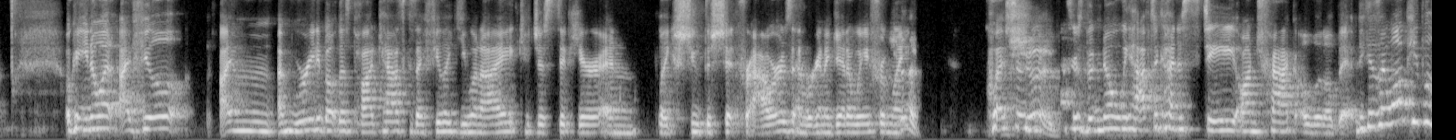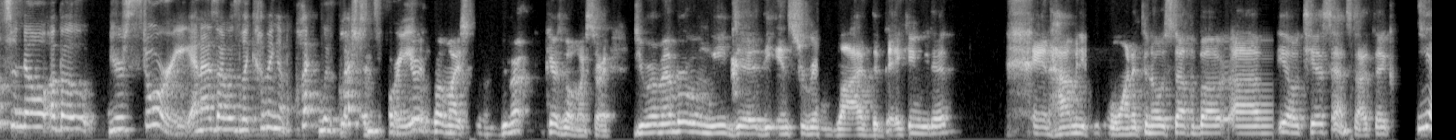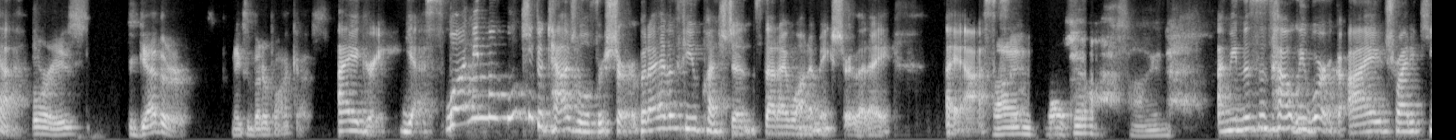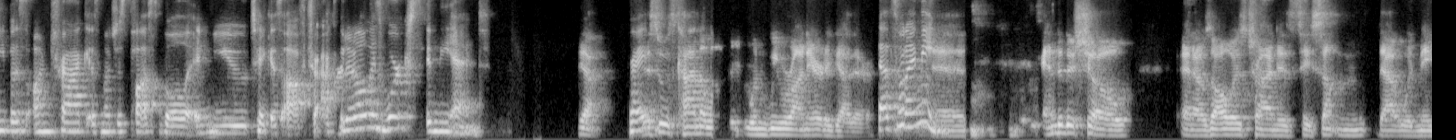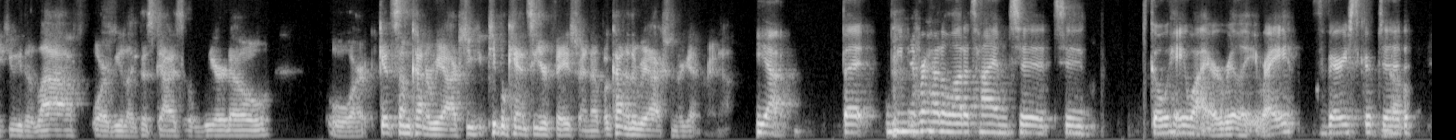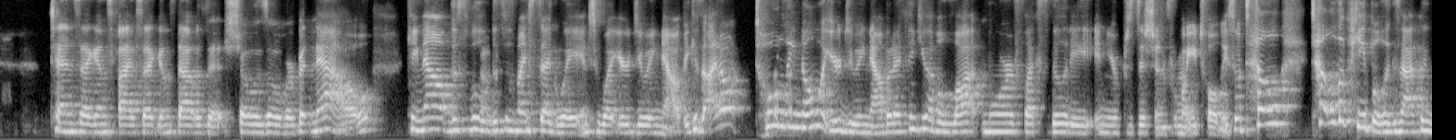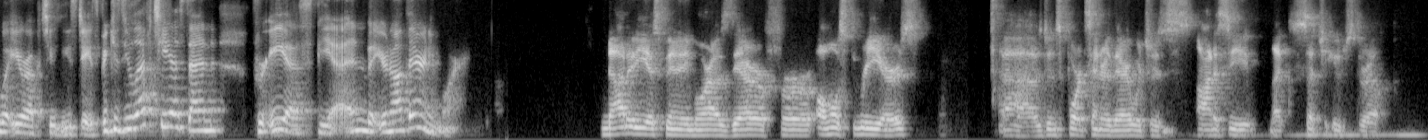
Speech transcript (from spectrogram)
Okay. You know what? I feel I'm I'm worried about this podcast because I feel like you and I could just sit here and like shoot the shit for hours and we're gonna get away from like Should. questions and answers. But no, we have to kind of stay on track a little bit because I want people to know about your story. And as I was like coming up with questions for you. Here's about my story. Here's about my story. Do you remember when we did the Instagram live the baking we did? and how many people wanted to know stuff about um, you know TSN. So I think yeah, stories together makes a better podcast. I agree. Yes. Well, I mean, we'll, we'll keep it casual for sure, but I have a few questions that I want to make sure that I I ask. Fine. Fine. I mean, this is how we work. I try to keep us on track as much as possible, and you take us off track, but it always works in the end. Yeah. Right. This was kind of like when we were on air together. That's what I mean. And end of the show, and I was always trying to say something that would make you either laugh or be like, "This guy's a weirdo," or get some kind of reaction. People can't see your face right now, but kind of the reaction they're getting right now. Yeah, but we never had a lot of time to to go haywire, really. Right? It's very scripted. No. 10 seconds, five seconds, that was it. Show was over. But now, okay, now this will this is my segue into what you're doing now because I don't totally know what you're doing now, but I think you have a lot more flexibility in your position from what you told me. So tell tell the people exactly what you're up to these days because you left TSN for ESPN, but you're not there anymore. Not at ESPN anymore. I was there for almost three years. Uh, I was doing Sports Center there, which was honestly like such a huge thrill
